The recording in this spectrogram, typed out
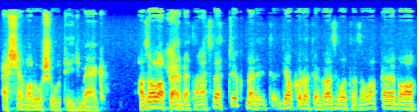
ez se valósult így meg az alapelvet átvettük, mert itt gyakorlatilag az volt az alapelve a,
